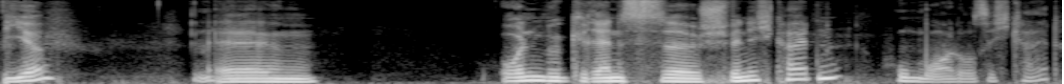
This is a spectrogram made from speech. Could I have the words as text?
Bier. Mhm. Ähm, unbegrenzte Geschwindigkeiten. Humorlosigkeit.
